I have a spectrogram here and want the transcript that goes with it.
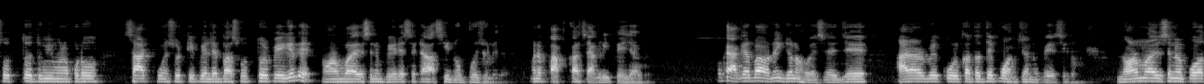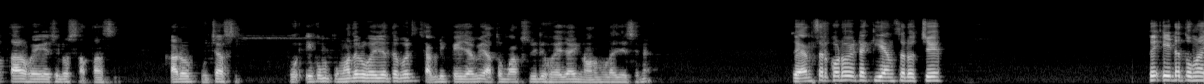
সত্তর তুমি মনে করো ষাট, পঁয়ষট্টি পেলে বা সত্তর পেয়ে গেলে নর্মালাইজেশন বেড়ে সেটা আশি, নব্বই চলে যাবে। মানে পাক্কা চাকরি পেয়ে যাবে। ওকে আগের বার অনেকজন হয়েছে যে আর আর কলকাতাতে পঞ্চান্ন পেয়েছিল। নর্মালাইজেশনের পর তার হয়ে গেছিল সাতাশি, কারোর পঁচাশি। তো এরকম তোমাদের হয়ে যেতে পারে, চাকরি পেয়ে যাবে, এত মার্কস যদি হয়ে যায় নর্মালাইজেশনে তো অ্যান্সার করো, এটা কি অ্যান্সার হচ্ছে? তো এটা তোমরা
